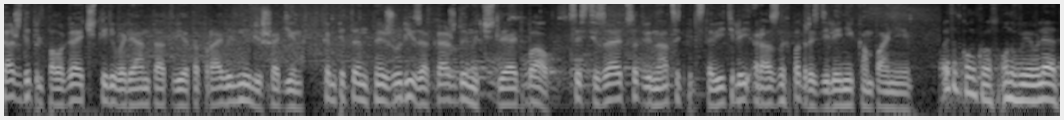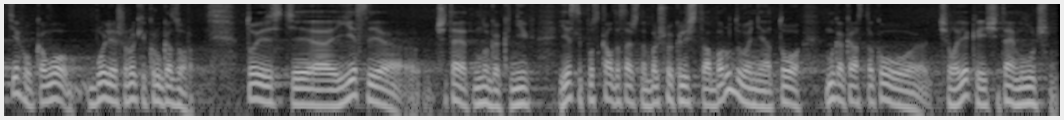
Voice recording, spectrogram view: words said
Каждый предполагает 4 варианта ответа, правильный лишь один. Компетентное жюри за каждый начисляет балл. Состязаются 12 представителей разных подразделений компании. Этот конкурс, он выявляет тех, у кого более широкий кругозор. То есть, э, если читает много книг, если пускал достаточно большое количество оборудования, то мы как раз такого человека и считаем лучшим.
